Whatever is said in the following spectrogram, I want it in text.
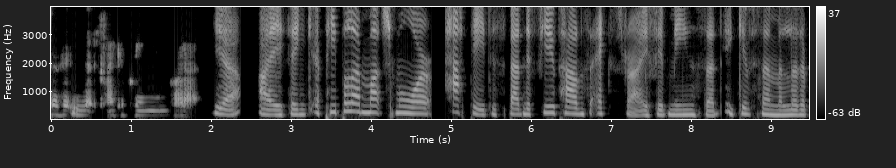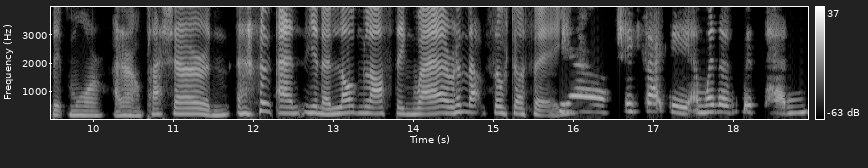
does it look like a premium product? Yeah. I think uh, people are much more happy to spend a few pounds extra if it means that it gives them a little bit more, I don't know, pleasure and and you know, long lasting wear and that sort of thing. Yeah, exactly. And with a with pen,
